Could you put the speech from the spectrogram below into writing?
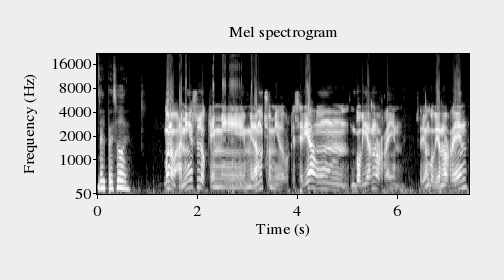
del PSOE? Bueno, a mí es lo que me, me, da mucho miedo, porque sería un gobierno rehén. Sería un gobierno rehén,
